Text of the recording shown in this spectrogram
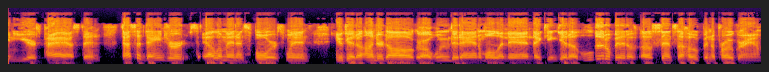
in years past. And that's a dangerous element in sports when you get an underdog or a wounded animal and then they can get a little bit of, of sense of hope in the program.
